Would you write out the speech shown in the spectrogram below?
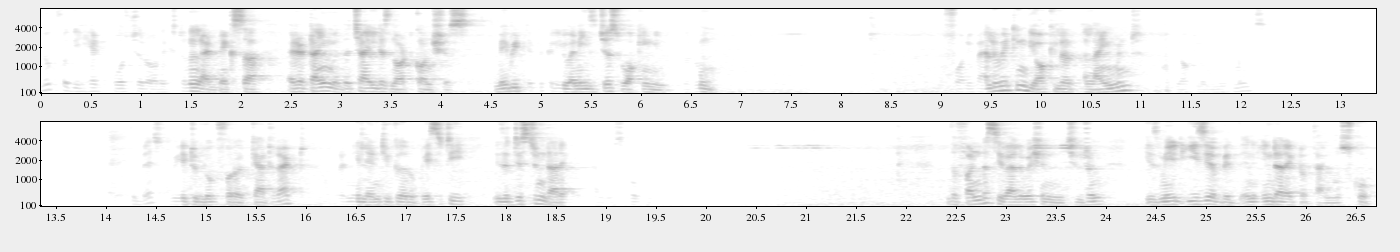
Look for the head posture or external adnexa at a time when the child is not conscious, maybe typically when he's just walking into the room. For evaluating the ocular alignment the ocular movements, the best way to look for a cataract or any lenticular opacity is a distant direct ophthalmoscopy. The fundus evaluation in children is made easier with an indirect ophthalmoscope.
